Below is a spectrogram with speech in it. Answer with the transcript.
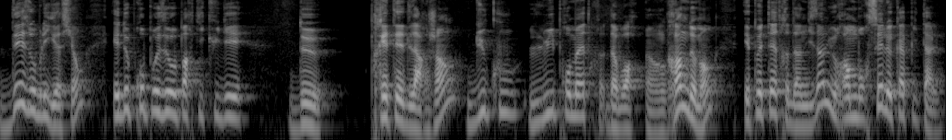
des obligations et de proposer aux particuliers de prêter de l'argent, du coup lui promettre d'avoir un rendement et peut-être dans 10 ans lui rembourser le capital.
